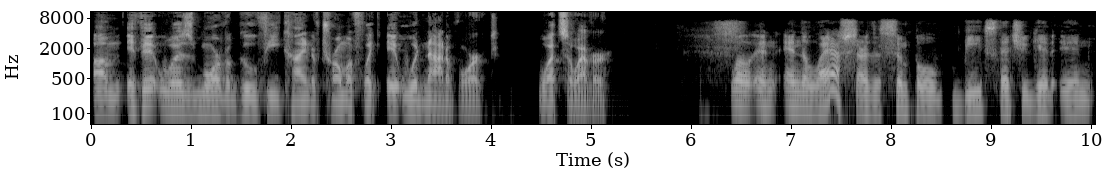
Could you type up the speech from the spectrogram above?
um, if it was more of a goofy kind of Troma flick it would not have worked whatsoever Well, and and the laughs are the simple beats that you get in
